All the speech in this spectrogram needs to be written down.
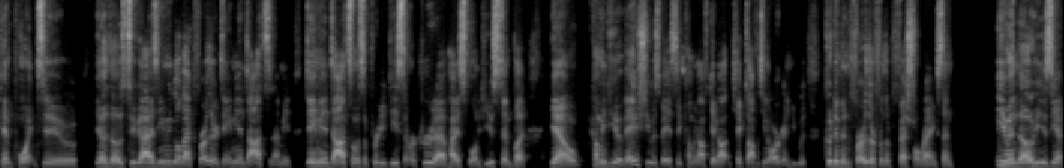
can point to you know, those two guys even go back further. Damyean Dotson. I mean, Damyean Dotson was a pretty decent recruit out of high school in Houston, but you know, coming to U of A, she was basically coming off getting kicked off the team Oregon. He would could have been further from the professional ranks. And even though he's you know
